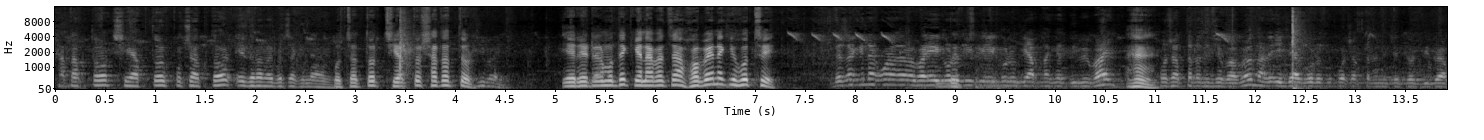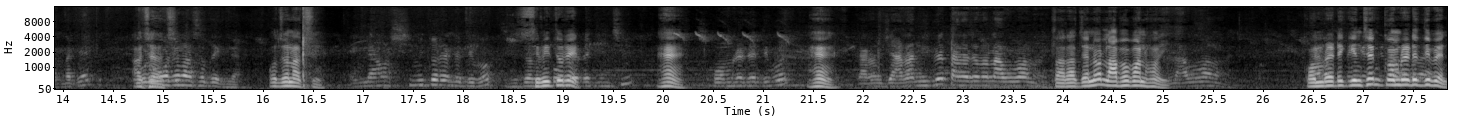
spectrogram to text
সাতাত্তর ছিয়াত্তর পঁচাত্তর এই ধরনের বেচা কিনা হবে। পঁচাত্তর ছিয়াত্তর সাতাত্তর? জি ভাই। এ রেটের মধ্যে কেনা বেচা হবে নাকি হচ্ছে? বেচা কিনা করা যাবে ভাই এই গরু কি এই গরু কি আপনাকে দিবে ভাই? হ্যাঁ। পঁচাত্তরটা নিচে আর এই যা গরু কি পঁচাত্তরটা নিচে কেউ দিবে আপনাকে? আচ্ছা, আচ্ছা। ওজন আছে দেখলা ওজন আছে। এগুলা আমার সীমিত রেটে দিব। সীমিত? রেটে কিনছি হ্যাঁ। কম রেটে দিব। হ্যাঁ। কারণ যারা নিবে তারা যেন লাভবান হয়। তারা যেন লাভবান হয়। লাভবান হয়। কম রেটে কিনছেন কম রেটে দিবেন?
